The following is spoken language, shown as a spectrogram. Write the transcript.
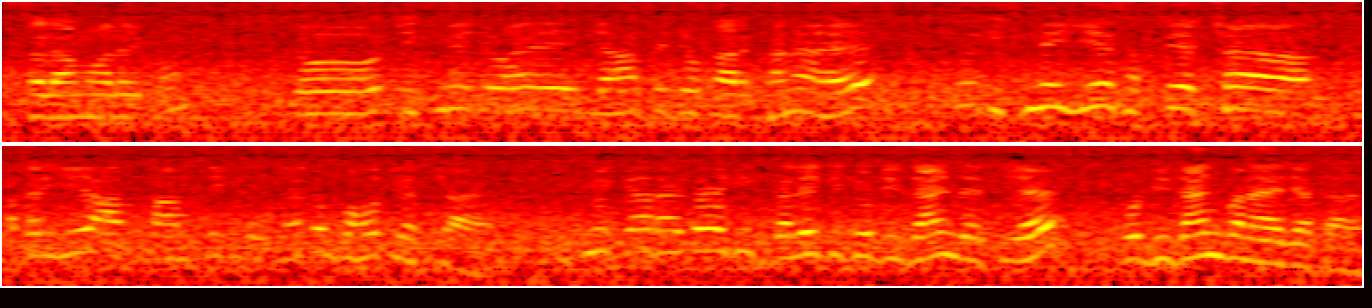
अस्सलाम वालेकुम तो इसमें जो है यहाँ पे जो कारखाना है तो इसमें ये सबसे अच्छा अगर ये आप काम सीख लेते हैं तो बहुत ही अच्छा है। इसमें क्या रहता है कि गले की जो डिज़ाइन रहती है, वो डिज़ाइन बनाया जाता है।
